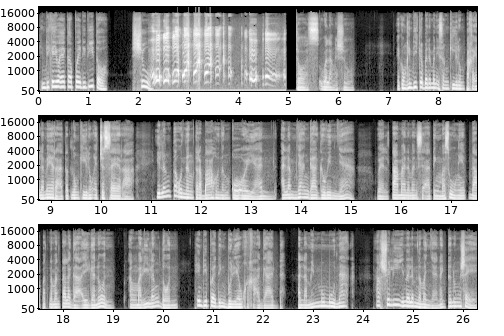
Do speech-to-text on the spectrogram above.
Hindi kayo eka pwede dito. Shoo. Diyos, walang show. Eh kung hindi ka ba naman isang kilong pakailamera at tatlong kilong etsyosera, ilang taon ng trabaho ng koor yan, alam niya ang gagawin niya. Well, tama naman si ating masungit, dapat naman talaga ay ganun. Ang mali lang doon, hindi pwedeng bulyaw ka kaagad. Alamin mo muna. Actually, inalam naman niya, nagtanong siya eh.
